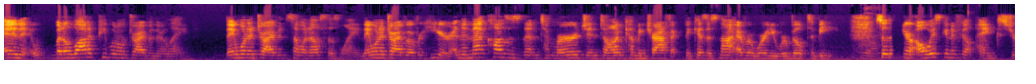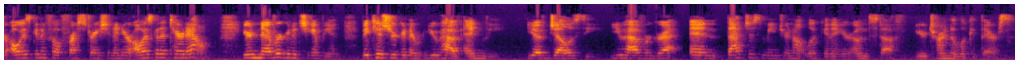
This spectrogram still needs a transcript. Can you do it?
And but a lot of people don't drive in their lane. They want to drive in someone else's lane. They want to drive over here. And then that causes them to merge into oncoming traffic because it's not ever where you were built to be. Yeah. So then you're always going to feel angst. You're always going to feel frustration and you're always going to tear down. You're never going to champion because you're going to, you have envy. You have jealousy. You have regret. And that just means you're not looking at your own stuff. You're trying to look at theirs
